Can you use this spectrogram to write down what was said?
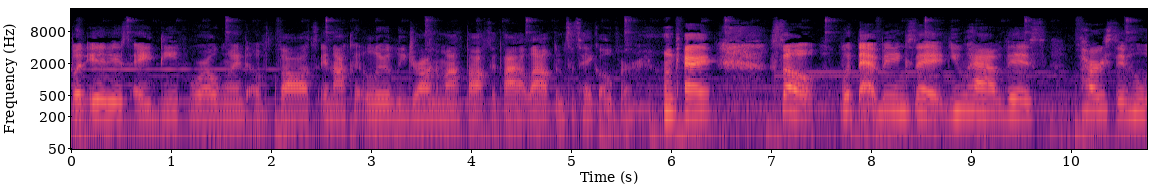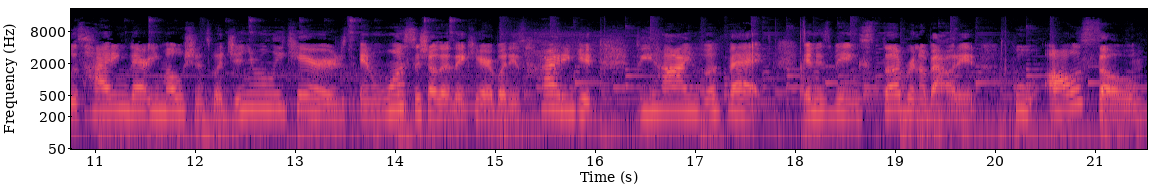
But it is a deep whirlwind of thoughts, and I could literally drown in my thoughts if I allowed them to take over. Okay, so with that being said, you have this person who is hiding their emotions but genuinely cares and wants to show that they care but is hiding it behind the fact and is being stubborn about it who also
